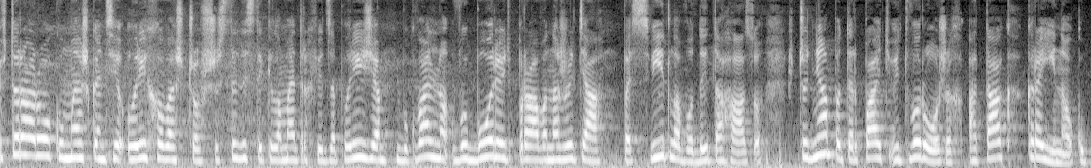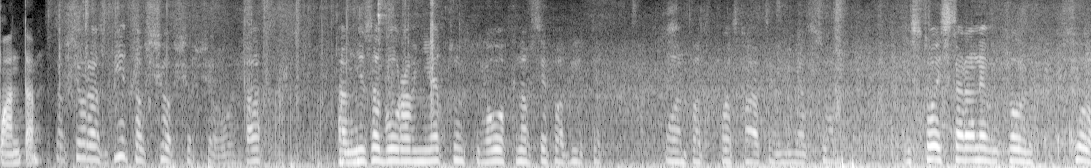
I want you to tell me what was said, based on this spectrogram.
Півтора року мешканці Оріхова, що в 60 кілометрах від Запоріжжя, буквально виборюють право на життя без світла, води та газу. Щодня потерпають від ворожих атак країни-окупанта. Все разбито, все, все, все. Так. Там ни заборов нету, окна все побиты. Вон под, под хатой у меня все. И с той стороны вон все.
